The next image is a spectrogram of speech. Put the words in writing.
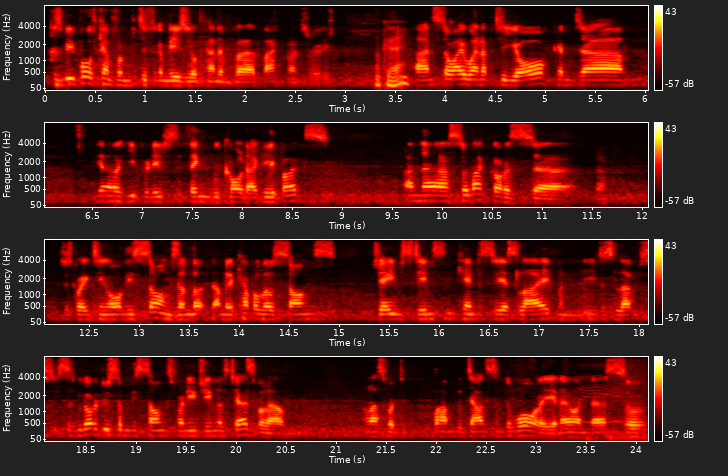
because we both come from different musical kind of uh, backgrounds, really. Okay. And so I went up to York, and um, you know, he produced a thing we called Ugly Bugs, and uh, so that got us uh, just writing all these songs. And the- I mean, a couple of those songs, James Stevenson came to see us live, and he just loved. He says, "We got to do some of these songs for a new Gene Loves Jezebel album," and that's what, happened with Dance Underwater, you know. And uh, so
